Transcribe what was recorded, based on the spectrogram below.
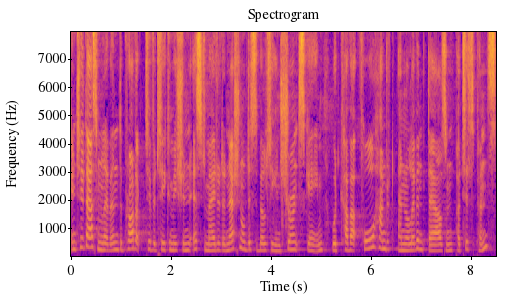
in 2011, the Productivity Commission estimated a national disability insurance scheme would cover 411,000 participants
